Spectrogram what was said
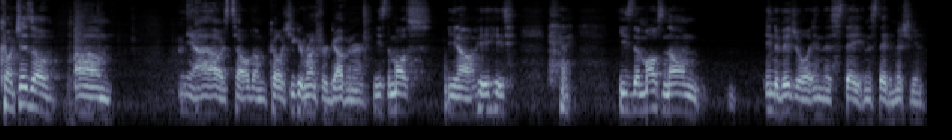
Coach Izzo, um, yeah, I always tell them, Coach, you can run for governor. He's the most, you know, he, he's he's the most known individual in this state, in the state of Michigan,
